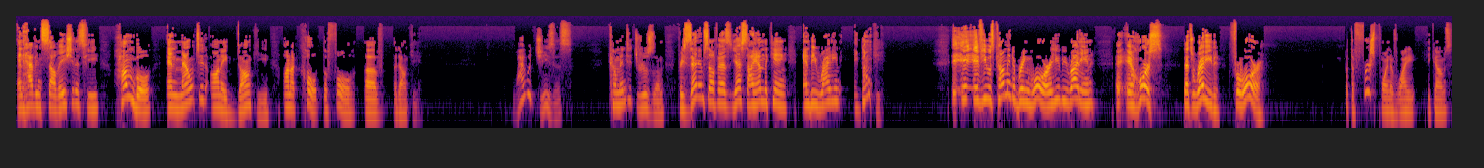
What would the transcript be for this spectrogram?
and having salvation is he, humble and mounted on a donkey, on a colt, the foal of a donkey. Why would Jesus come into Jerusalem present himself as, yes, I am the king, and be riding a donkey. If he was coming to bring war, he'd be riding a horse that's readied for war. But the first point of why he comes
